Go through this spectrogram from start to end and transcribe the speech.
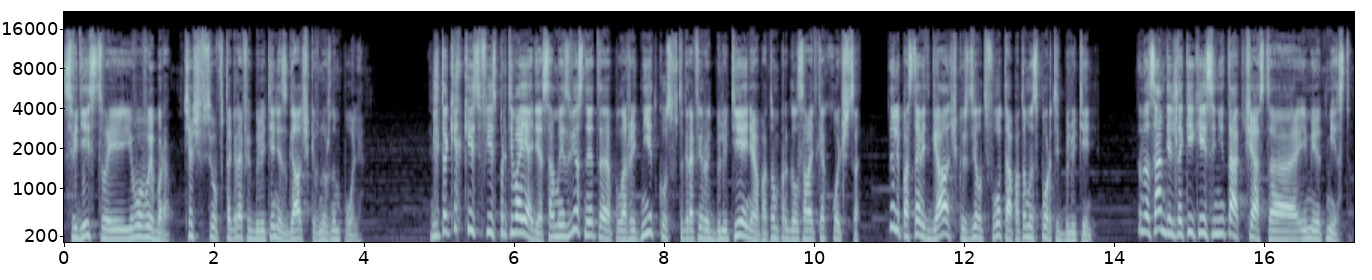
свидетельство его выбора. Чаще всего фотографию бюллетеня с галочкой в нужном поле. Для таких кейсов есть противоядие. Самое известное это положить нитку, сфотографировать бюллетень, а потом проголосовать как хочется. Ну или поставить галочку, сделать фото, а потом испортить бюллетень. Но на самом деле такие кейсы не так часто имеют место.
